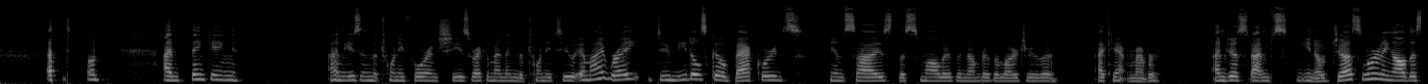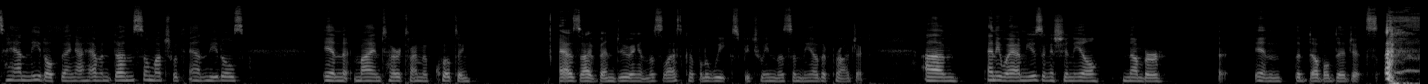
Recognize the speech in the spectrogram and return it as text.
I don't I'm thinking I'm using the 24 and she's recommending the 22. Am I right? Do needles go backwards in size? The smaller the number, the larger the. I can't remember. I'm just, I'm, you know, just learning all this hand needle thing. I haven't done so much with hand needles in my entire time of quilting as I've been doing in this last couple of weeks between this and the other project. Um, anyway, I'm using a chenille number uh, in the double digits.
